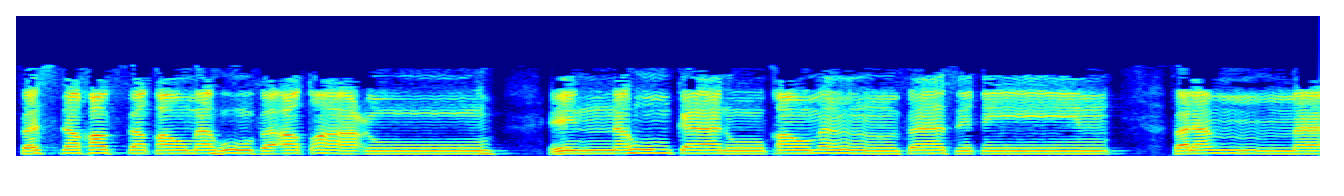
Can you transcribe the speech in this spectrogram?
فاستخف قومه فأطاعوه إنهم كانوا قوما فاسقين. فلما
